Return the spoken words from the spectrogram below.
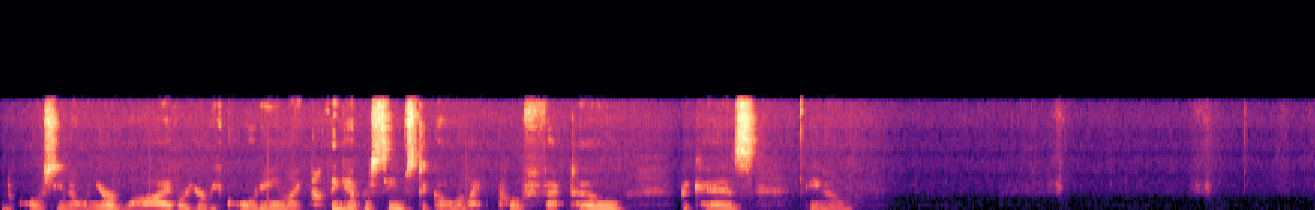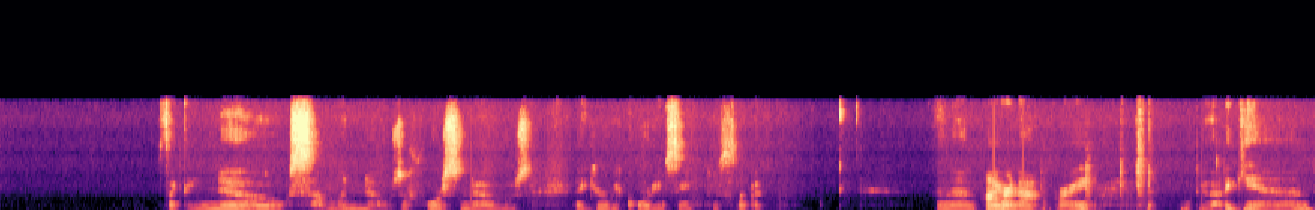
And of course, you know, when you're live or you're recording, like nothing ever seems to go like perfecto because, you know, it's like they know, someone knows, a force knows that you're recording. See, just slip it and then iron that, right? do that again.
